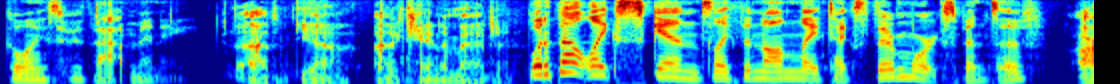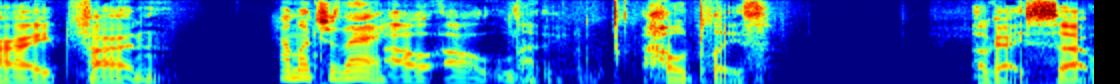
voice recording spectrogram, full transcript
going through that many. I, yeah, I can't imagine. What about like skins, like the non-latex? They're more expensive. All right, fine. How much are they? I'll, I'll hold, please. Okay, so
